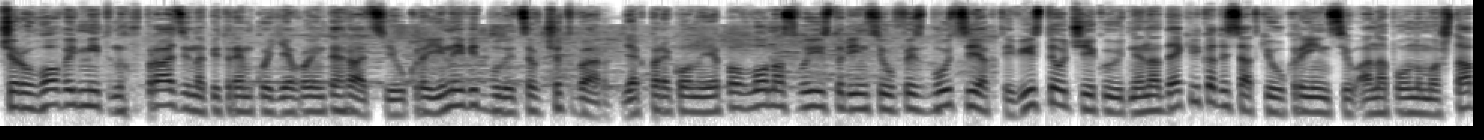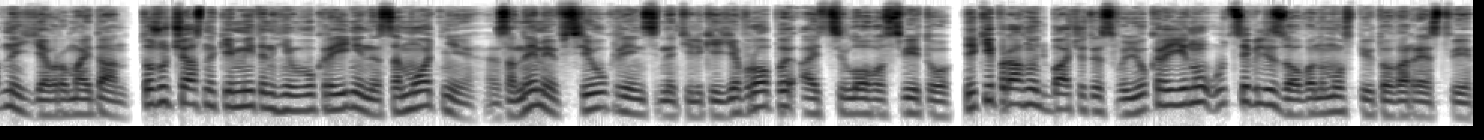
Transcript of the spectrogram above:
Черговий мітинг в Празі на підтримку євроінтеграції України відбудеться в четвер. Як переконує Павло на своїй сторінці у Фейсбуці, активісти очікують не на декілька десятків українців, а на повномасштабний Євромайдан. Тож учасники мітингів в Україні не самотні. За ними всі українці не тільки Європи, а й цілого світу, які прагнуть бачити свою країну у цивілізованому співтоваристві.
